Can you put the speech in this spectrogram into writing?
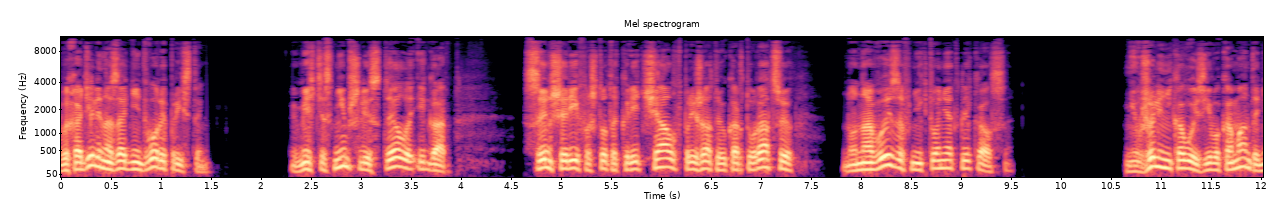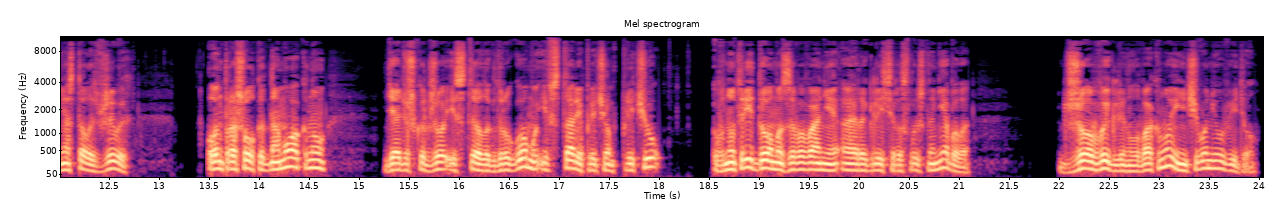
выходили на задний двор и пристань. Вместе с ним шли Стелла и Гар. Сын шерифа что-то кричал в прижатую картурацию, но на вызов никто не откликался. Неужели никого из его команды не осталось в живых? Он прошел к одному окну Дядюшка Джо и Стелла к другому и встали плечом к плечу. Внутри дома завывания аэроглиссера слышно не было. Джо выглянул в окно и ничего не увидел.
